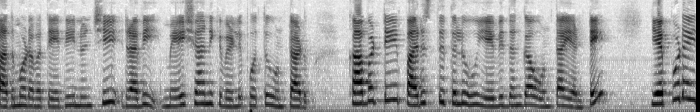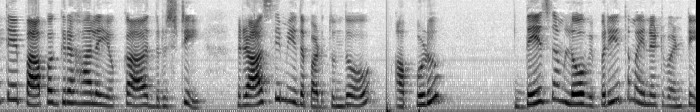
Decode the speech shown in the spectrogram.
పదమూడవ తేదీ నుంచి రవి మేషానికి వెళ్ళిపోతూ ఉంటాడు. కాబట్టి పరిస్థితులు ఏ విధంగా ఉంటాయంటే ఎప్పుడైతే పాపగ్రహాల యొక్క దృష్టి రాశి మీద పడుతుందో అప్పుడు దేశంలో విపరీతమైనటువంటి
